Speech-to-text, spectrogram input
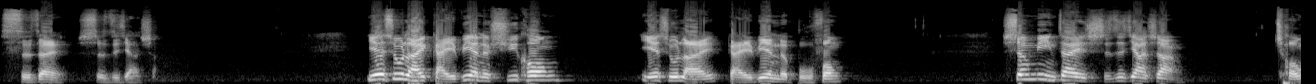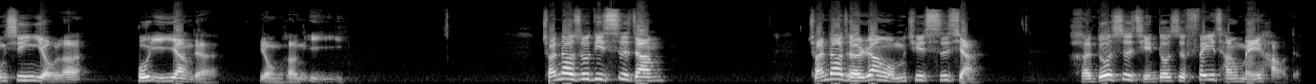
死在十字架上。耶稣来改变了虚空，耶稣来改变了捕风，生命在十字架上重新有了不一样的永恒意义。传道书第四章，传道者让我们去思想。很多事情都是非常美好的。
